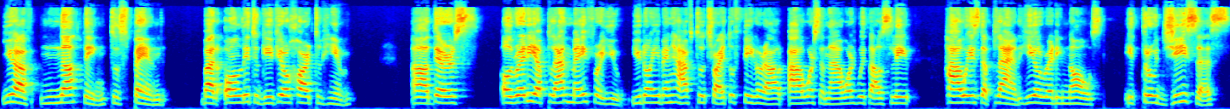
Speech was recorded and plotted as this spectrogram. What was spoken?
You have nothing to spend, but only to give your heart to Him. Uh, there's already a plan made for you. You don't even have to try to figure out hours and hours without sleep. How is the plan? He already knows it, through Jesus,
